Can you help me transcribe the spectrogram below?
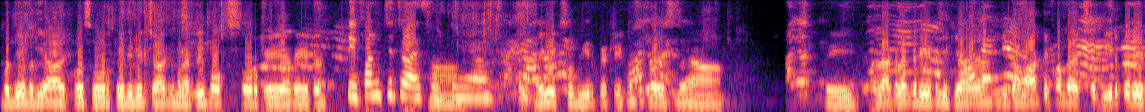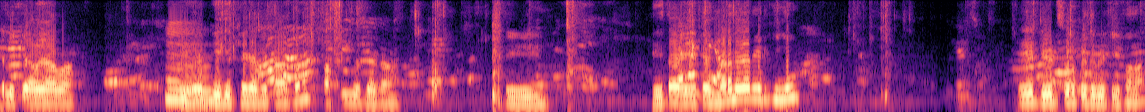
ਵਧੀਆ ਵਧੀਆ ਦੇਖੋ 100 ਰੁਪਏ ਦੇ ਵਿੱਚ ਆ ਜਿਓਮੈਟਰੀ ਬਾਕਸ 100 ਰੁਪਏ ਆ ਰੇਟ ਟਿਫਨ ਚ ਚੋਇਸਸ ਦੀਆਂ ਇਹ ਵੀ 120 ਰੁਪਏ ਟਿਫਨ ਦੀ ਚੋਇਸ ਹੈ। ਤੇ ਅਲੱਗ-ਅਲੱਗ ਰੇਟ ਲਿਖਿਆ ਹੋਇਆ ਜਿੱਦਾਂ ਆਹ ਟਿਫਨ ਦਾ 120 ਰੁਪਏ ਰੇਟ ਲਿਖਿਆ ਹੋਇਆ ਵਾ। ਤੇ ਅੱਗੇ ਦੇਖਿਆ ਜਾਵੇ ਤਾਂ ਤਾਂ ਨਾ ਕਾਫੀ ਹੋ ਜਾਏਗਾ ਤੇ ਇਹ ਤਾਂ ਰੇਟ ਮੈਡਮ ਇਹਦਾ ਰੇਟ ਕੀ ਹੈ? ਇਹ 150 ਰੁਪਏ ਦੇ ਵਿੱਚ ਟਿਫਨ ਆ।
